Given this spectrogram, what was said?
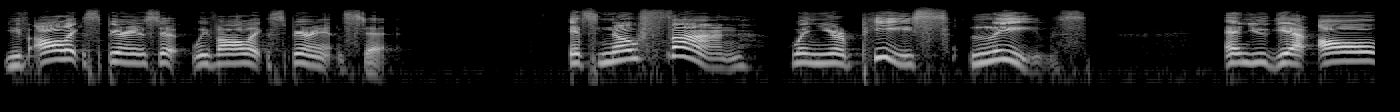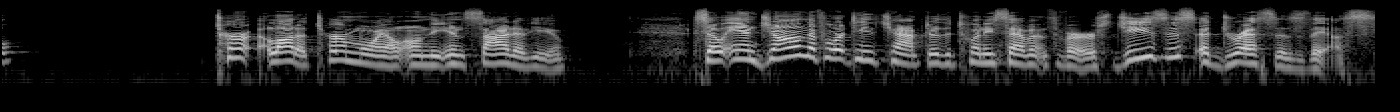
You've all experienced it. We've all experienced it. It's no fun when your peace leaves and you get all a lot of turmoil on the inside of you. So in John the 14th chapter, the 27th verse, Jesus addresses this.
